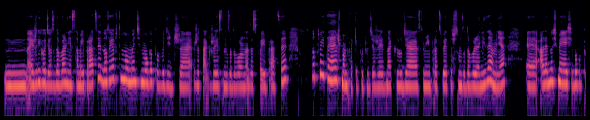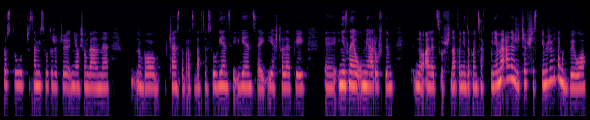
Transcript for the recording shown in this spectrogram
Mm, a jeżeli chodzi o zadowolenie z samej pracy, no to ja w tym momencie mogę powiedzieć, że, że tak, że jestem zadowolona ze swojej pracy. No tutaj też mam takie poczucie, że jednak ludzie, z którymi pracuję, też są zadowoleni ze mnie, e, ale no śmieję się, bo po prostu czasami są to rzeczy nieosiągalne, no bo często pracodawcy chcą więcej i więcej i jeszcze lepiej e, i nie znają umiaru w tym, no ale cóż, na to nie do końca wpłyniemy, ale życzę wszystkim, żeby tak było.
